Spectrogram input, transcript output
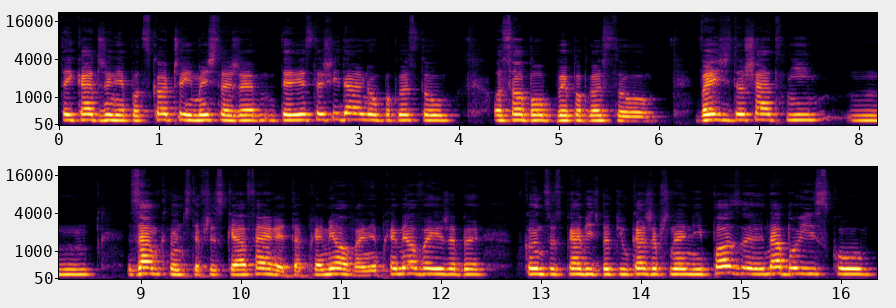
tej kadrze nie podskoczy i myślę, że ty jesteś idealną po prostu osobą, by po prostu wejść do szatni, mm, zamknąć te wszystkie afery, te premiowe, niepremiowe i żeby w końcu sprawić, by piłkarze przynajmniej na boisku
